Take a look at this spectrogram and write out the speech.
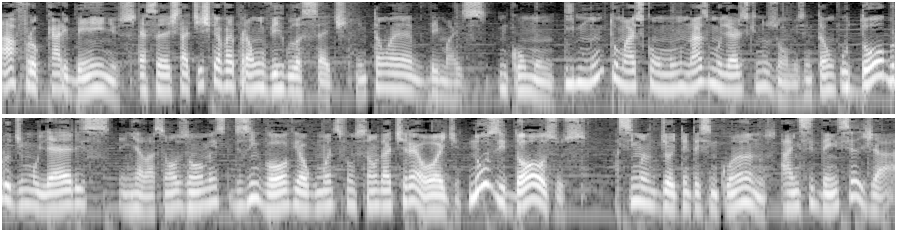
afrocaribenhos, essa estatística vai para 1,7. Então é bem mais incomum. E muito mais comum nas mulheres que nos homens. Então, o dobro de mulheres em relação aos homens desenvolve alguma disfunção da tireoide. Nos idosos, acima de 85 anos, a incidência já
